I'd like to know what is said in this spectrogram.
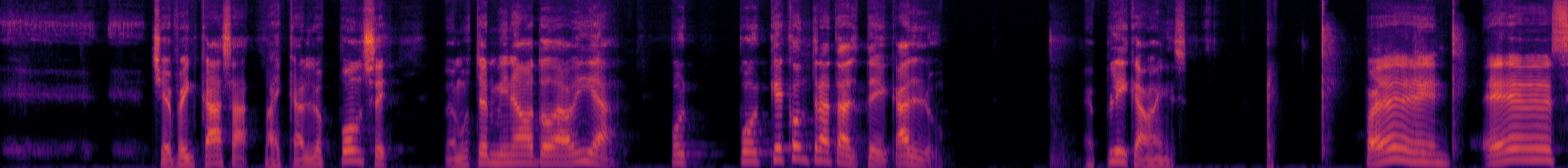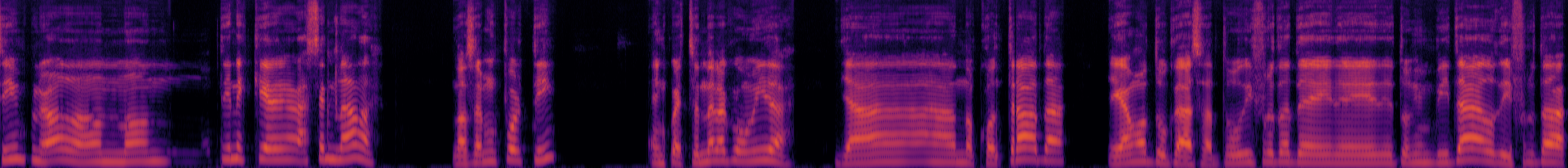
eh, eh, Chef en Casa, by Carlos Ponce, no hemos terminado todavía. ¿Por, ¿por qué contratarte, Carlos? Explícame eso. Pues es simple, no, no, tienes que hacer nada. Lo hacemos por ti. En cuestión de la comida, ya nos contrata, llegamos a tu casa, tú disfrutas de tus invitados, disfrutas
